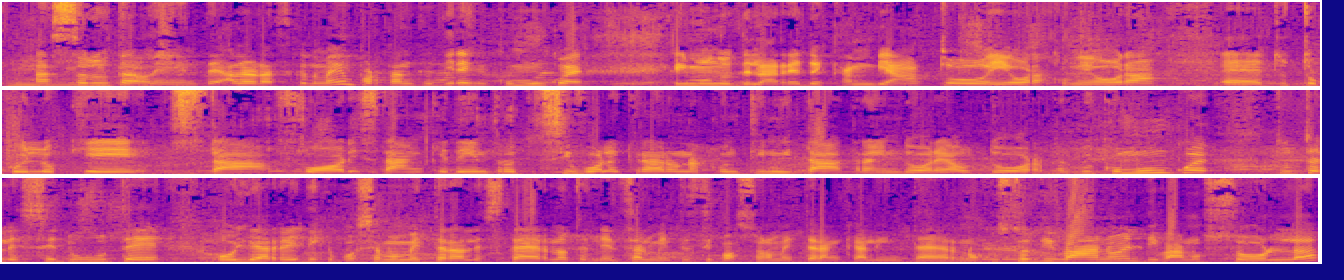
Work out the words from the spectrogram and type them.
mi- mi Assolutamente, allora secondo me è importante dire che comunque il mondo dell'arredo è cambiato e ora come ora eh, tutto quello che sta fuori sta anche dentro, si vuole creare una continuità tra indoor e outdoor, per cui comunque tutte le sedute o gli arredi che possiamo mettere all'esterno tendenzialmente si possono mettere anche all'interno. Questo divano è il divano Sol,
